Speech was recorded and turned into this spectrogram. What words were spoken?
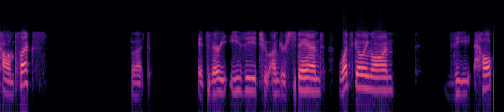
complex, but it's very easy to understand what's going on. The help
